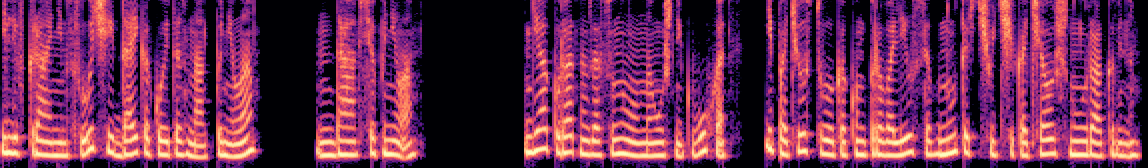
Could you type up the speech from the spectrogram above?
или в крайнем случае дай какой-то знак, поняла? Да, все поняла. Я аккуратно засунула наушник в ухо и почувствовала, как он провалился внутрь, чуть щекоча ушную раковину.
